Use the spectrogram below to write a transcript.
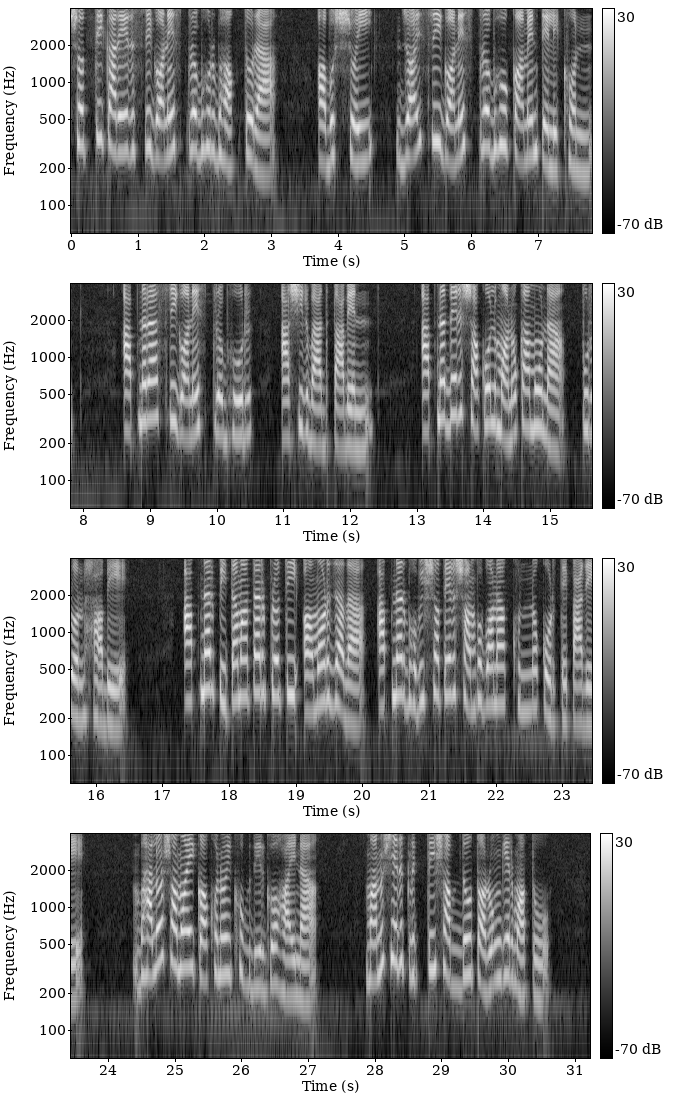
সত্যিকারের শ্রী গণেশ প্রভুর ভক্তরা। অবশ্যই জয় শ্রী গণেশ প্রভু কমেন্টে লিখুন। আপনারা শ্রী গণেশ প্রভুর আশীর্বাদ পাবেন। আপনাদের সকল মনোকামনা পূরণ হবে। আপনার পিতামাতার প্রতি অমর্যাদা আপনার ভবিষ্যতের সম্ভাবনা ক্ষুণ্ণ করতে পারে। ভালো সময় কখনোই খুব দীর্ঘ হয় না। মানুষের কৃত্তি শব্দ তরঙ্গের মতো,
